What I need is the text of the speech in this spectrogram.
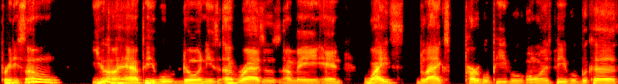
pretty soon you're gonna have people doing these uprisings. I mean, and whites, blacks, purple people, orange people, because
